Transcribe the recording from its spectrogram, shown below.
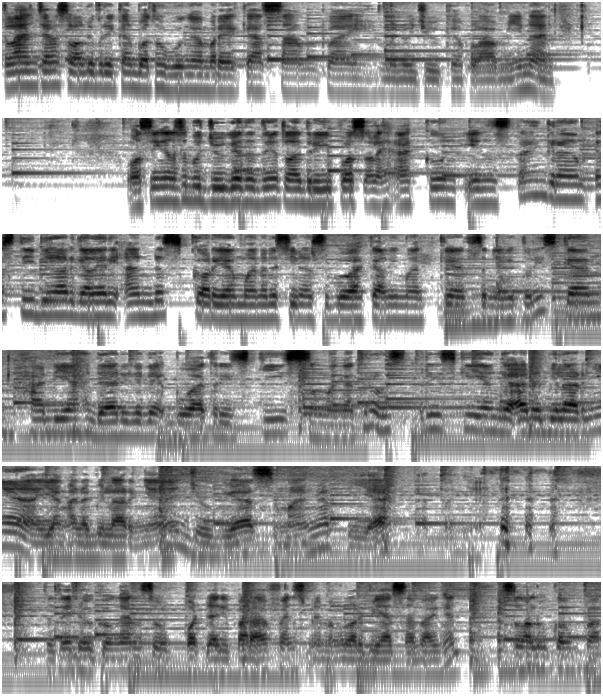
Kelancaran selalu diberikan buat hubungan mereka sampai menuju ke pelaminan. Postingan tersebut juga tentunya telah di-repost oleh akun Instagram ST Bilar Galeri Underscore yang mana di sini sebuah kalimat caption yang dituliskan Hadiah dari dedek buat Rizky, semangat terus. Rizky yang gak ada bilarnya, yang ada bilarnya juga semangat ya Tentunya dukungan support dari para fans memang luar biasa banget. Selalu kompak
